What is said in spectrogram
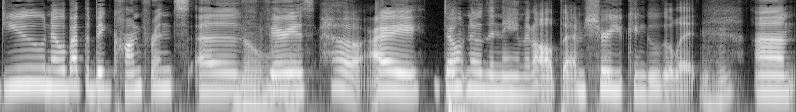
Do you know about the big conference of No, I various? Oh, I don't know the name at all, but I'm sure you can Google it. Mm-hmm. Um,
